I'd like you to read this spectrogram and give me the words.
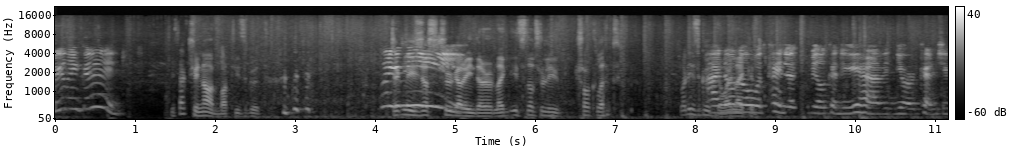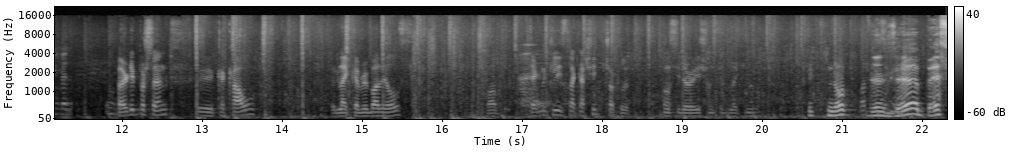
really good. It's actually not, but it's good. What do you Technically, it's just sugar in there. Like it's not really chocolate, but it's good I though. don't I know like what kind of Milka do you have in your country, but. Thirty percent uh, cacao, like everybody else. But Uh, technically, it's like a shit chocolate consideration. To like you know. It's not the, the best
